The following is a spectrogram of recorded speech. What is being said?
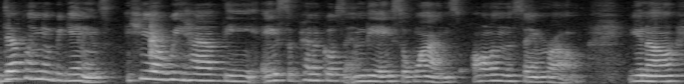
Definitely new beginnings. Here we have the Ace of Pentacles and the Ace of Wands all in the same row. You know,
